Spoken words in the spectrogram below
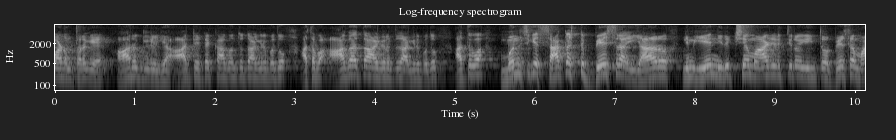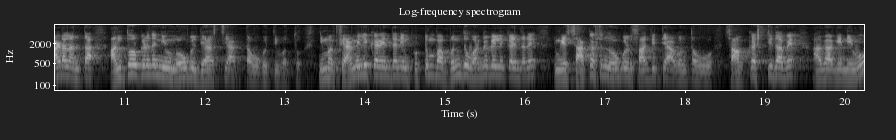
ಮಾಡೋಂಥವ್ರಿಗೆ ಆರೋಗ್ಯಗಳಿಗೆ ಹಾರ್ಟ್ ಅಟ್ಯಾಕ್ ಆಗೋಂಥದ್ದು ಆಗಿರ್ಬೋದು ಅಥವಾ ಆಘಾತ ಆಗಿರೋಂಥದ್ದು ಆಗಿರ್ಬೋದು ಅಥವಾ ಮನಸ್ಸಿಗೆ ಸಾಕಷ್ಟು ಬೇಸರ, ಯಾರು ನಿಮ್ಗೆ ಏನು ನಿರೀಕ್ಷೆ ಮಾಡಿರ್ತೀರೋ ಇಂಥವ್ರು ಬೇಸರ ಮಾಡಲ್ಲ ಅಂತ ಅಂಥವ್ರ ಕಡೆಯಿಂದ ನೀವು ನೋವುಗಳು ಜಾಸ್ತಿ ಆಗ್ತಾ ಹೋಗುತ್ತೆ ಇವತ್ತು. ನಿಮ್ಮ ಫ್ಯಾಮಿಲಿ ಕಡೆಯಿಂದ, ನಿಮ್ಮ ಕುಟುಂಬ ಬಂಧು ವರ್ಗಗಳಿನ ಕಡೆಯಿಂದಲೇ ನಿಮಗೆ ಸಾಕಷ್ಟು ನೋವುಗಳು ಸಾಧ್ಯತೆ ಆಗುವಂಥವು ಸಾಕಷ್ಟಿದ್ದಾವೆ ಹಾಗಾಗಿ ನೀವು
